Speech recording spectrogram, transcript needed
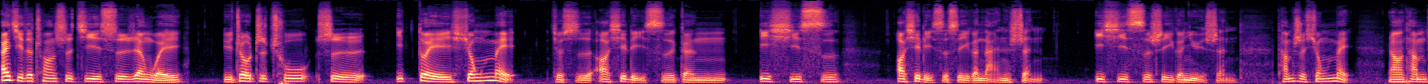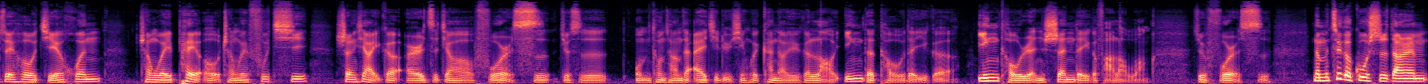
埃及的创世纪是认为宇宙之初是一对兄妹，就是奥西里斯跟伊西斯。奥西里斯是一个男神，伊西斯是一个女神，他们是兄妹，然后他们最后结婚。成为配偶，成为夫妻，生下一个儿子叫福尔斯，就是我们通常在埃及旅行会看到有一个老鹰的头的一个鹰头人身的一个法老王，就福尔斯。那么这个故事当然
